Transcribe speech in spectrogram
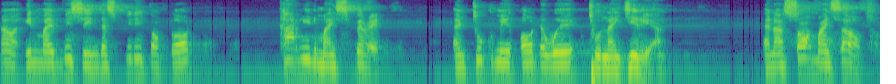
Now, in my vision, the Spirit of God carried my spirit and took me all the way to Nigeria. And I saw myself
